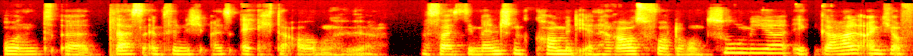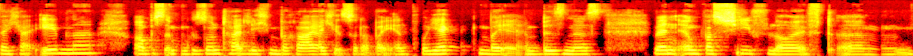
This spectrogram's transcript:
Und äh, das empfinde ich als echte Augenhöhe. Das heißt, die Menschen kommen mit ihren Herausforderungen zu mir, egal eigentlich auf welcher Ebene, ob es im gesundheitlichen Bereich ist oder bei ihren Projekten, bei ihrem Business, wenn irgendwas schief läuft. Ähm,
